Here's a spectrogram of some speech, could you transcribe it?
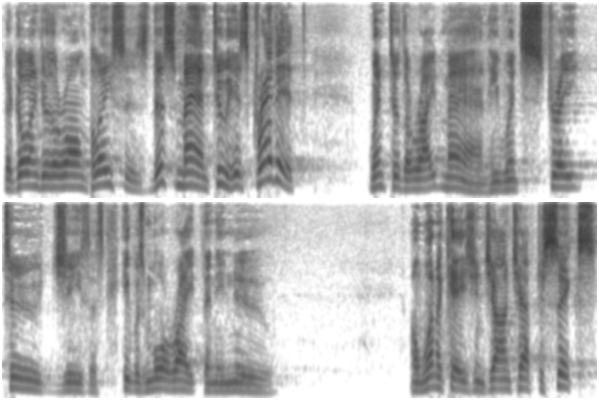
They're going to the wrong places. This man, to his credit, went to the right man. He went straight to Jesus. He was more right than he knew. On one occasion, John chapter 6,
